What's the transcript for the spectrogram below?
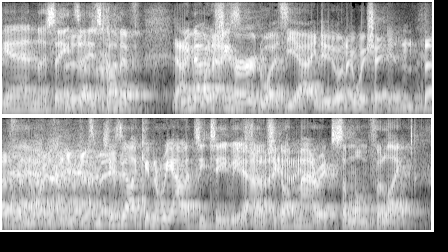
Yeah, no. See, so it's kind of. I, know what I heard was, yeah, I do, and I wish I didn't. That's the noise that you just made. She's like in a reality TV Yeah, show. She got yeah, yeah. married to someone for like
